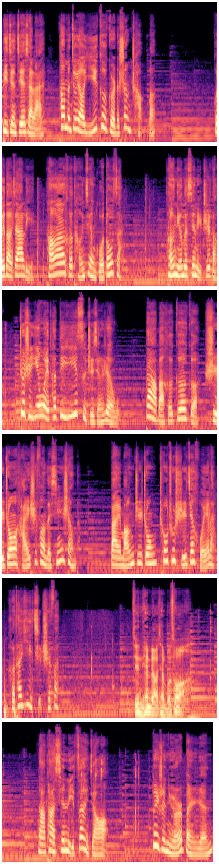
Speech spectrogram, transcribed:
毕竟接下来他们就要一个个的上场了。回到家里，唐安和唐建国都在。唐宁的心里知道，这是因为他第一次执行任务，爸爸和哥哥始终还是放在心上的。百忙之中抽出时间回来和他一起吃饭。今天表现不错，哪怕心里再骄傲，对着女儿本人，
